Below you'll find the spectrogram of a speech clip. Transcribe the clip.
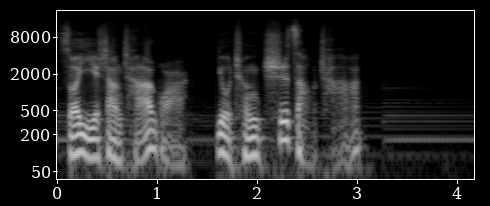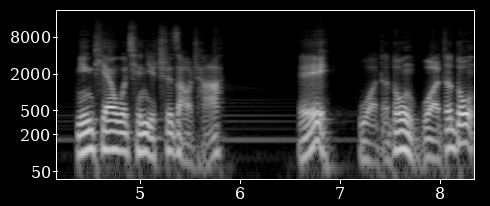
所以上茶馆又称吃早茶。明天我请你吃早茶，哎，我的东，我的东，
